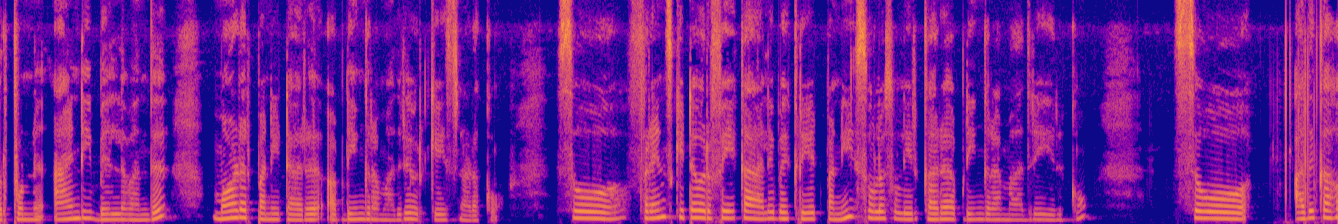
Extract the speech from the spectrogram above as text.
ஒரு பொண்ணு ஆண்டி பெல்லை வந்து மர்டர் பண்ணிட்டாரு அப்படிங்கிற மாதிரி ஒரு கேஸ் நடக்கும். ஸோ ஃப்ரெண்ட்ஸ் கிட்ட ஒரு ஃபேக்காக ஆலிபை க்ரியேட் பண்ணி சொல்ல சொல்லியிருக்காரு அப்படிங்கிற மாதிரி இருக்கும். ஸோ அதுக்காக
